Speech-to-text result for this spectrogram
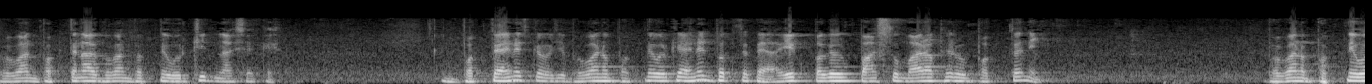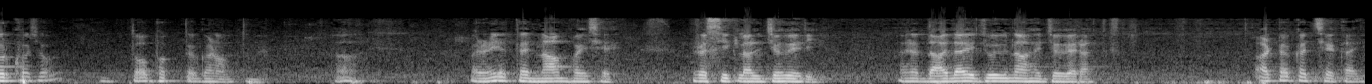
ભગવાન ભક્તના ભગવાન ભક્તને ઓળખી જ ના શકે. ભક્ત એને જ કહેવાય છે. ભગવાન ભક્તને ઓળખે એને જ ભક્ત કહેવાય. એક પગે પાંચસો મારા ફેરો ભક્ત નહીં. ભગવાન ભક્તને ઓળખો છો તો ભક્ત ગણો તમે. હા. અહીં અત્યારે નામ હોય છે. રસિકલાલ ઝવેરી. અને દાદાએ જોયું ના હોય ઝવેરાત. અટક જ છે કાંઈ.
